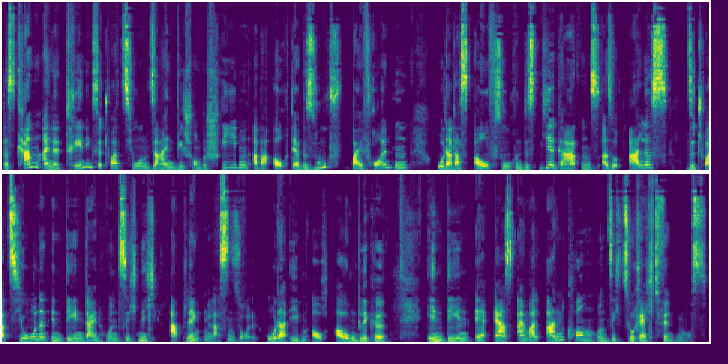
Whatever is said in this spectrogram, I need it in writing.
Das kann eine Trainingssituation sein, wie schon beschrieben, aber auch der Besuch bei Freunden oder das Aufsuchen des Biergartens, also alles Situationen, in denen dein Hund sich nicht ablenken lassen soll oder eben auch Augenblicke, in denen er erst einmal ankommen und sich zurechtfinden muss.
